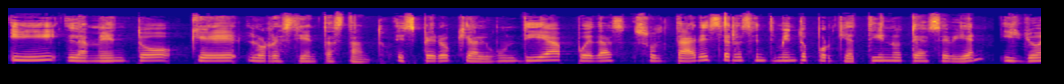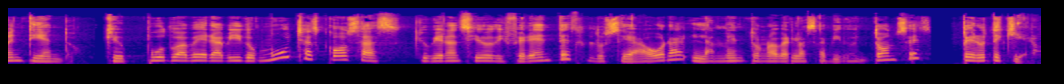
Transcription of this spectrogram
y lamento que lo resientas tanto. Espero que algún día puedas soltar ese resentimiento porque a ti no te hace bien y yo entiendo que pudo haber habido muchas cosas que hubieran sido diferentes, lo sé ahora, lamento no haberlas sabido entonces, pero te quiero.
